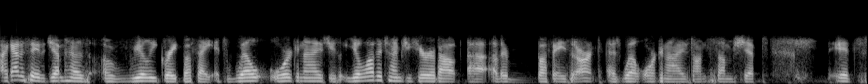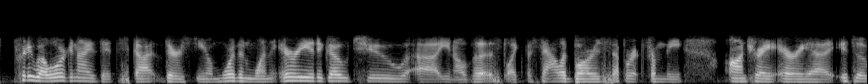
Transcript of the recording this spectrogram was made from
i got to say the gem has a really great buffet. It's well organized. You, you, a lot of times you hear about uh, other buffets that aren't as well organized on some ships. It's pretty well organized. It's got there's you know more than one area to go to uh, you know the like the salad bar is separate from the entree area. It's a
